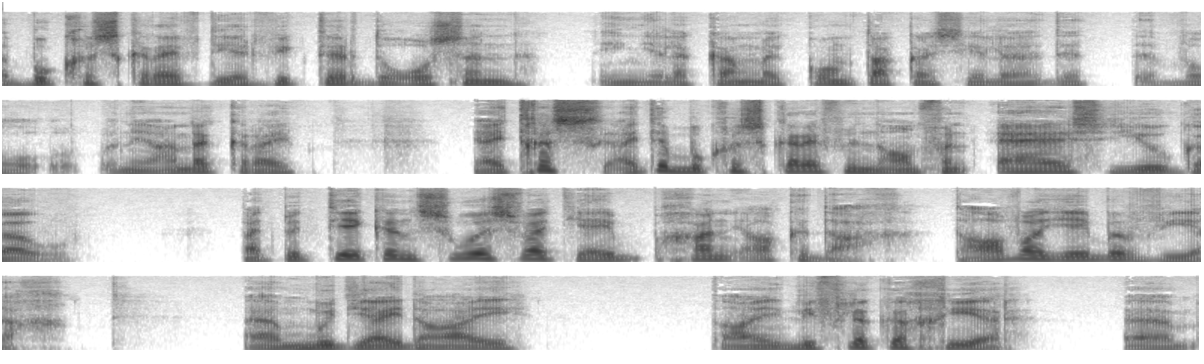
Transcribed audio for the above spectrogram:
'n boek geskryf deur Victor Dawson en jy kan my kontak as jy dit wil in die hande kry. Hy het ges, hy het 'n boek geskryf met die naam van As You Go. Wat beteken soos wat jy gaan elke dag, daar waar jy beweeg, uh, moet jy daai daai lieflike geur, ehm um,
